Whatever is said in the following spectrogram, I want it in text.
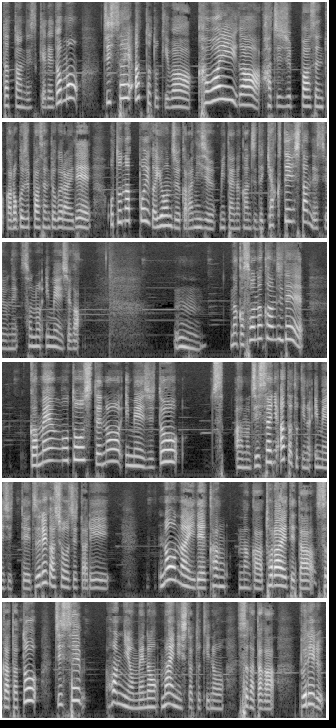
だったんですけれども、実際会った時は、可愛いが80%か60%ぐらいで、大人っぽいが40から20みたいな感じで逆転したんですよね。そのイメージが。うん。なんかそんな感じで、画面を通してのイメージと、あの、実際に会った時のイメージってズレが生じたり、脳内でかん、なんか捉えてた姿と、実際本人を目の前にした時の姿がブレる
